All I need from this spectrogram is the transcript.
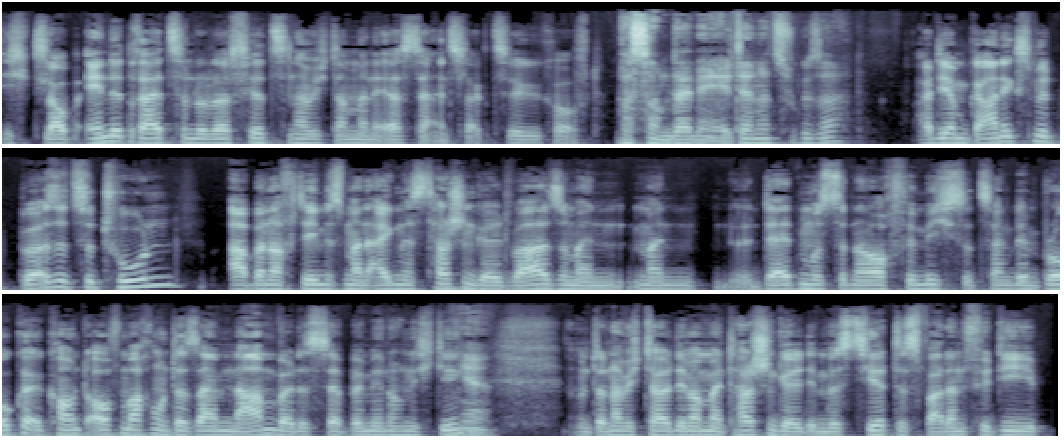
ich glaube, Ende 13 oder 14 habe ich dann meine erste Einzelaktie gekauft. Was haben deine Eltern dazu gesagt? Ah, die haben gar nichts mit Börse zu tun, aber nachdem es mein eigenes Taschengeld war, also mein, mein Dad musste dann auch für mich sozusagen den Broker-Account aufmachen unter seinem Namen, weil das ja bei mir noch nicht ging. Ja. Und dann habe ich da halt immer mein Taschengeld investiert. Das war dann für die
